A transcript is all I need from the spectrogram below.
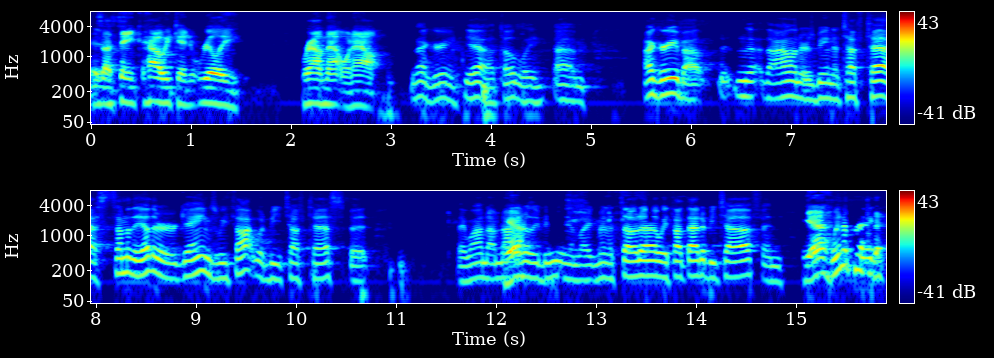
is. I think how we can really round that one out. I agree. Yeah, totally. Um, I agree about the, Islanders being a tough test. Some of the other games we thought would be tough tests, but they wound up not yeah. really being like Minnesota. We thought that'd be tough, and yeah, Winnipeg.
